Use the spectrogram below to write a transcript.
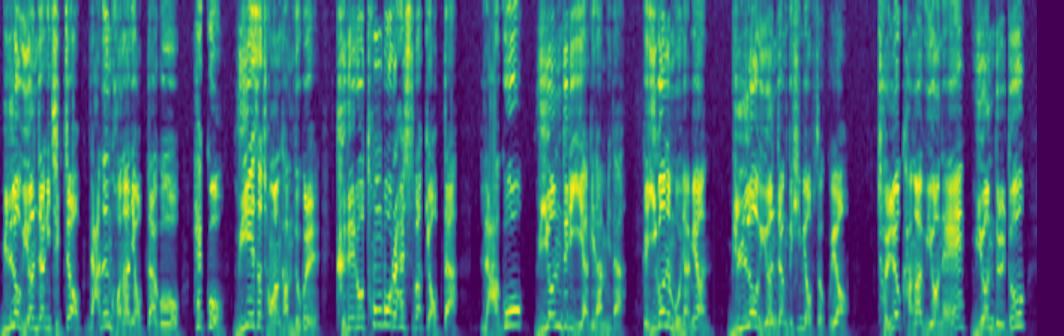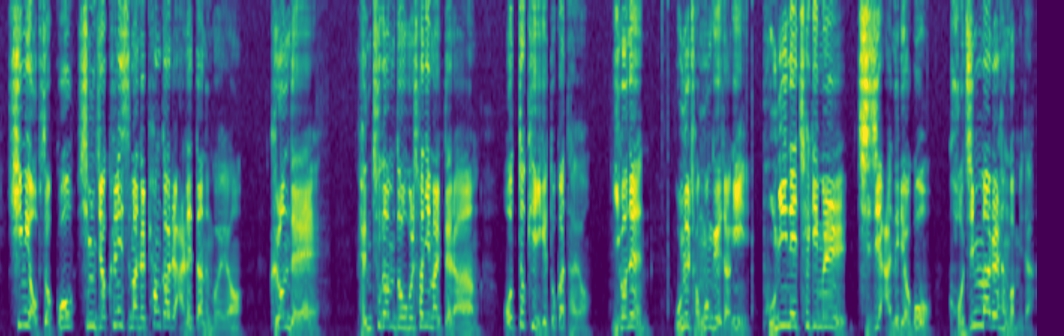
밀러 위원장이 직접 나는 권한이 없다고 했고 위에서 정한 감독을 그대로 통보를 할 수밖에 없다 라고 위원들이 이야기를 합니다. 그러니까 이거는 뭐냐면 밀러 위원장도 힘이 없었고요. 전력 강화 위원회의 위원들도 힘이 없었고 심지어 클린스만을 평가를 안 했다는 거예요. 그런데 벤투 감독을 선임할 때랑 어떻게 이게 똑같아요? 이거는 오늘 정몽규 회장이 본인의 책임을 지지 않으려고 거짓말을 한 겁니다.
